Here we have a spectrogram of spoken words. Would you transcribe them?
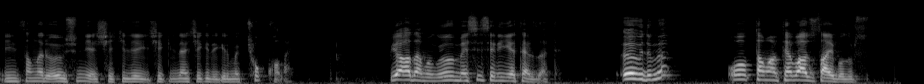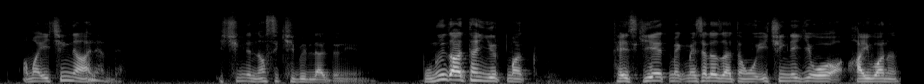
İnsanları övsün diye şekilde, şekilden şekilde girmek çok kolay. Bir adamın övmesi senin yeter zaten. Övdü mü o tamam tevazu sahibi olursun. Ama için ne alemde? İçinde nasıl kibirler dönüyor? Bunu zaten yırtmak, tezkiye etmek mesele zaten o içindeki o hayvanı.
